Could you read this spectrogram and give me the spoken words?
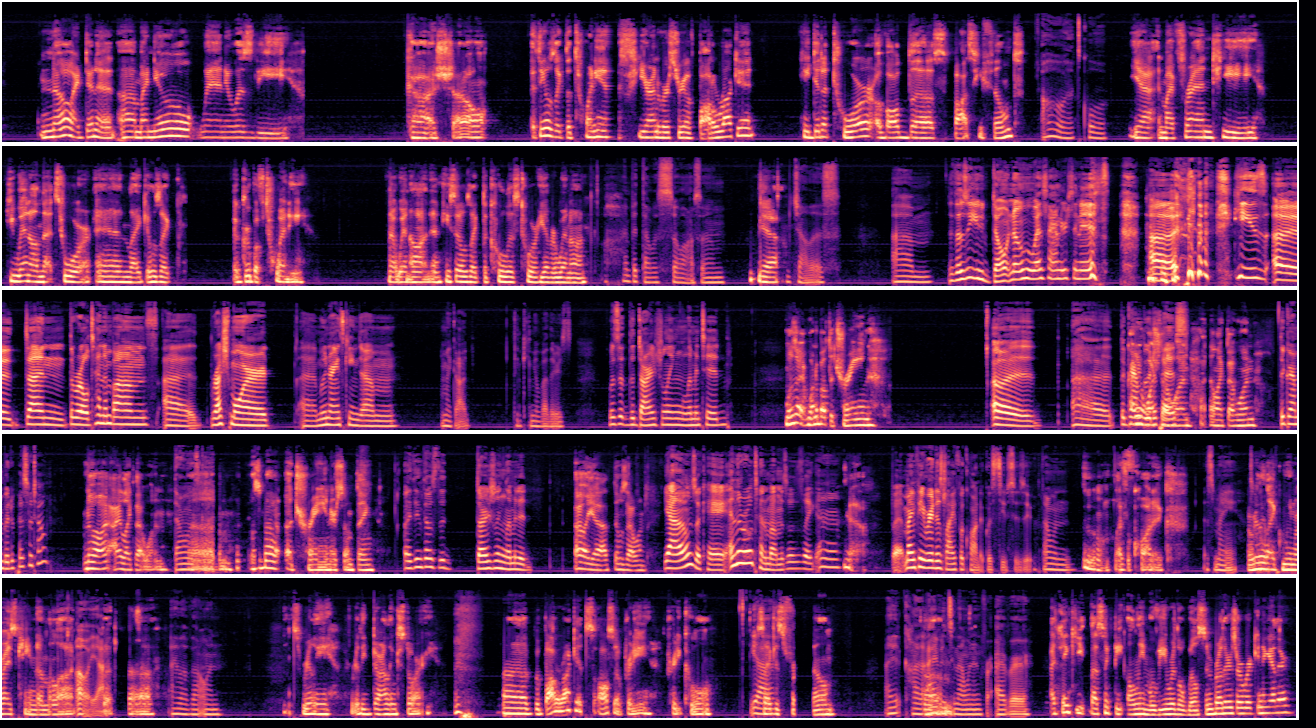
No, I didn't. Um, I knew when it was the. Gosh, I don't. I think it was like the 20th year anniversary of Bottle Rocket. He did a tour of all the spots he filmed. Oh, that's cool. Yeah, and my friend he he went on that tour and like it was like a group of 20 that went on and he said it was like the coolest tour he ever went on. I bet that was so awesome. Yeah. I'm jealous. Um, those of you who don't know who Wes Anderson is, uh, he's uh, done The Royal Tenenbaums, uh, Rushmore, uh, Moonrise Kingdom. Oh my god, thinking of others. Was it the Darjeeling Limited? Was that one about the train? Uh, uh, the I Grand didn't watch that Budapest. one. I didn't like that one. The Grand Budapest Hotel. No, I, I like that one. That one was good. Um, it was about a train or something. I think that was the Darjeeling Limited. Oh yeah, that was that one. Yeah, that was okay. And the Royal Tenenbaums. I was like, eh. Yeah. But my favorite is Life Aquatic with Steve Zissou. That one Ooh, Life Aquatic. That's my. I really like Moonrise Kingdom a lot. Oh yeah, But uh, I love that one. it's really, really darling story. uh, but Bottle Rocket's also pretty, pretty cool. Yeah, It's like his first film. I God, I haven't um, seen that one in forever. I think he, that's like the only movie where the Wilson brothers are working together.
